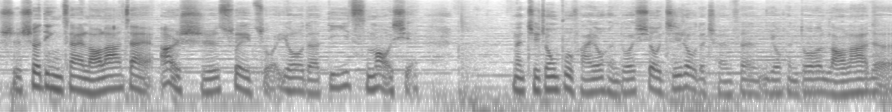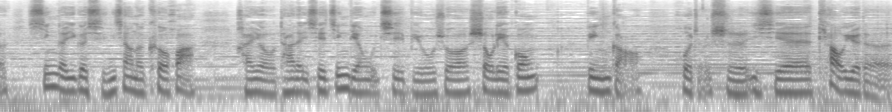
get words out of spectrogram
是设定在劳拉在二十岁左右的第一次冒险，那其中不乏有很多秀肌肉的成分，有很多劳拉的新的一个形象的刻画，还有她的一些经典武器，比如说狩猎弓、冰镐，或者是一些跳跃的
